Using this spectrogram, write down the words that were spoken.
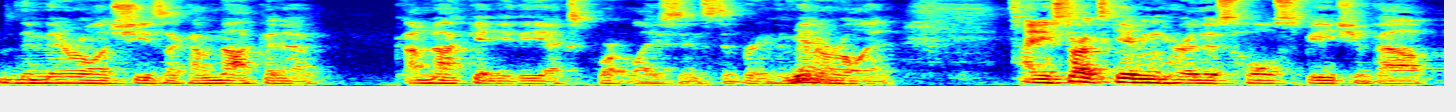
the mineral and she's like i'm not gonna i'm not getting you the export license to bring the Yeah. mineral in and he starts giving her this whole speech about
